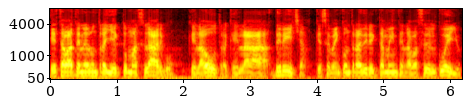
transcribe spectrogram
esta va a tener un trayecto más largo que la otra, que es la derecha, que se va a encontrar directamente en la base del cuello.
